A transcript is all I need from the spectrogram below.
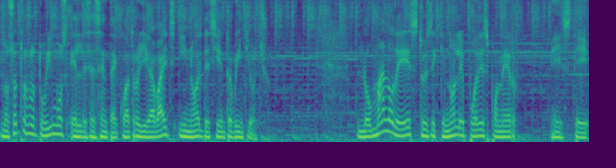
Nosotros obtuvimos el de 64 GB y no el de 128. Lo malo de esto es de que no le puedes poner este,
